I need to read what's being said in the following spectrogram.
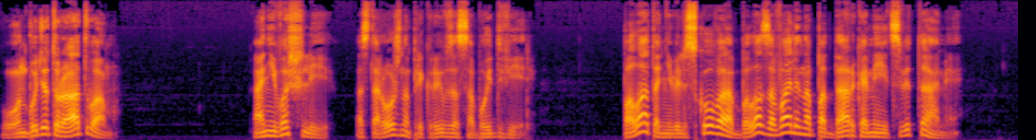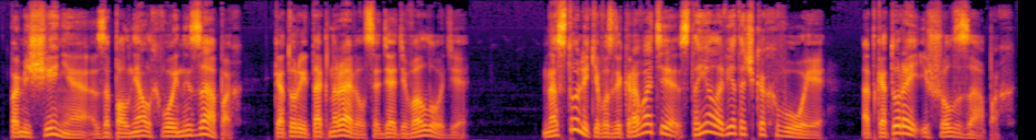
«Он будет рад вам». Они вошли, осторожно прикрыв за собой дверь. Палата Невельского была завалена подарками и цветами. Помещение заполнял хвойный запах, который так нравился дяде Володе. На столике возле кровати стояла веточка хвои, от которой и шел запах.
